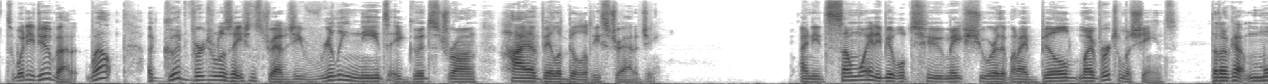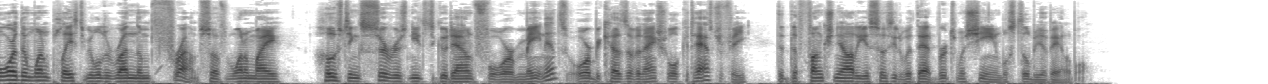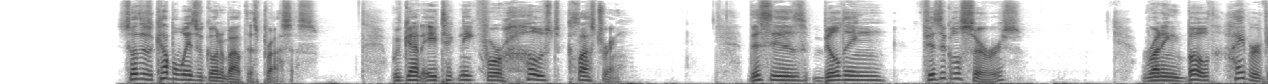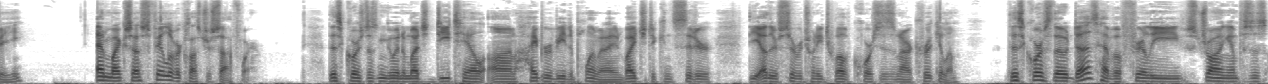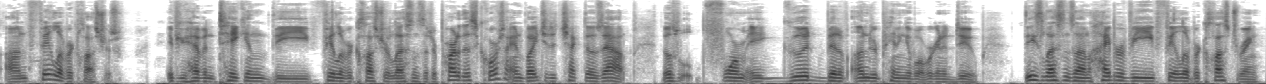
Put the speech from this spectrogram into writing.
So, what do you do about it? Well, a good virtualization strategy really needs a good, strong, high availability strategy. I need some way to be able to make sure that when I build my virtual machines, that I've got more than one place to be able to run them from. So if one of my hosting servers needs to go down for maintenance or because of an actual catastrophe, that the functionality associated with that virtual machine will still be available. So there's a couple ways of going about this process. We've got a technique for host clustering. This is building physical servers running both Hyper-V and Microsoft's failover cluster software. This course doesn't go into much detail on Hyper-V deployment. I invite you to consider the other Server 2012 courses in our curriculum. This course, though, does have a fairly strong emphasis on failover clusters. If you haven't taken the failover cluster lessons that are part of this course, I invite you to check those out. Those will form a good bit of underpinning of what we're going to do. These lessons on Hyper-V failover clustering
